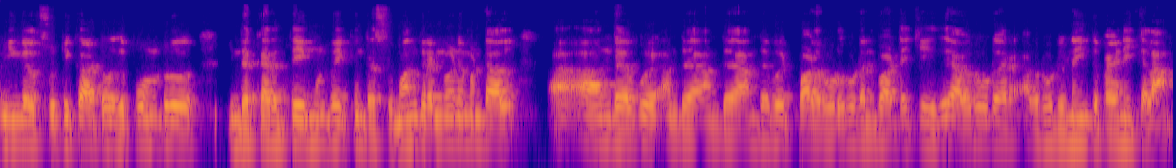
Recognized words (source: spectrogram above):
நீங்கள் சுட்டிக்காட்டுவது போன்று இந்த கருத்தை முன்வைக்கின்ற சுமந்திரன் வேணுமென்றால் அந்த அந்த அந்த அந்த வேட்பாளரோடு உடன்பாட்டை செய்து அவரோடு அவரோடு இணைந்து பயணிக்கலாம்.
